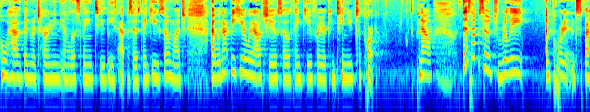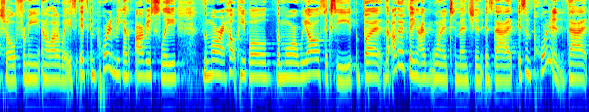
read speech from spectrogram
who have been returning and listening to these episodes. Thank you so much. I would not be here without you, so thank you for your continued support. Now, this episode's really important and special for me in a lot of ways. It's important because obviously the more I help people, the more we all succeed. But the other thing I wanted to mention is that it's important that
